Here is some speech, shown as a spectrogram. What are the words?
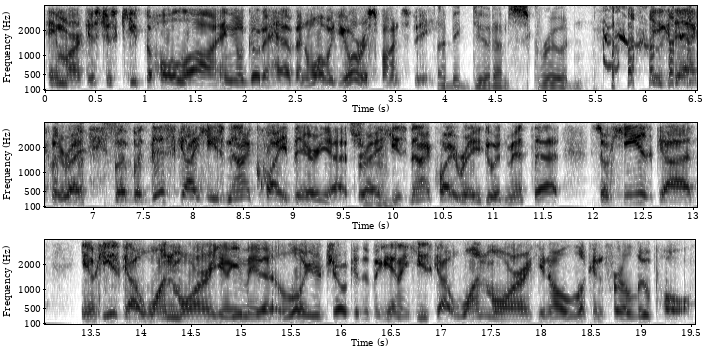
"Hey Marcus, just keep the whole law and you'll go to heaven." What would your response be? I'd be, dude, I'm screwed. exactly right. But but this guy, he's not quite there yet, Sure. right? He's not quite ready to admit that. So he's got, you know, he's got one more. You know, you made a lawyer joke at the beginning. He's got one more, you know, looking for a loophole,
